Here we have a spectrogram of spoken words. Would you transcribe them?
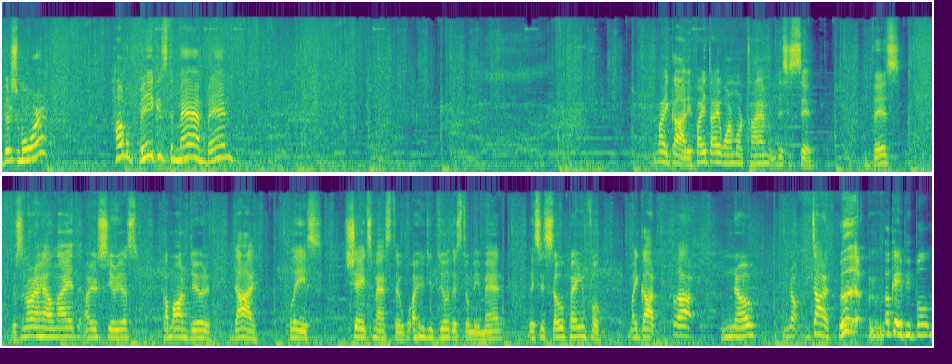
there's more? How big is the map, man? My god, if I die one more time, this is it. This, there's another Hell Knight, are you serious? Come on, dude, die, please. Shades Master, why did you do this to me, man? This is so painful. My god, uh, no, no, okay, people,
